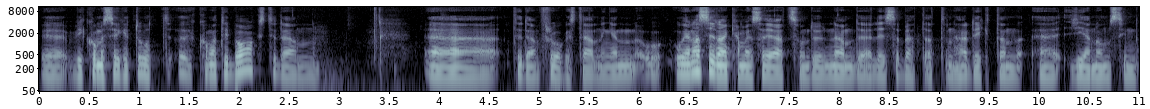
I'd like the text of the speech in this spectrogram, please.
Eh, vi kommer säkert att eh, komma tillbaks till den, eh, till den frågeställningen. Å, å, ena sidan kan man säga att, som du nämnde Elisabeth, att den här dikten eh, genom sin,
